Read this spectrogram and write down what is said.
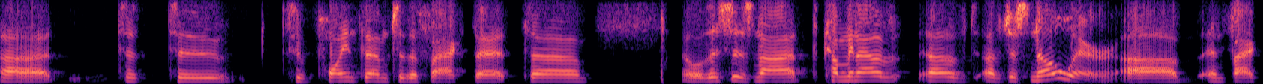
uh, to to to point them to the fact that uh, well, this is not coming out of of, of just nowhere. Uh, in fact,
